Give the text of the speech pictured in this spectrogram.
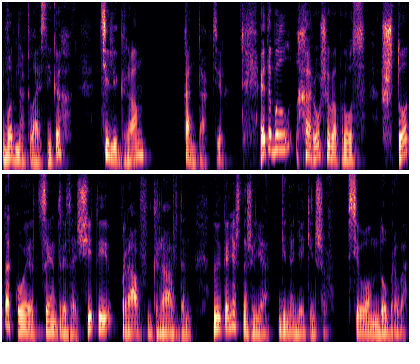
в Одноклассниках, Телеграм, ВКонтакте. Это был хороший вопрос. Что такое Центры защиты прав граждан? Ну и, конечно же, я, Геннадий Акиншев. Всего вам доброго.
